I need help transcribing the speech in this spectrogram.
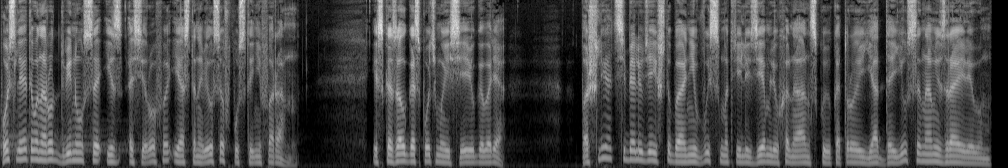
После этого народ двинулся из Асирофа и остановился в пустыне Фаран. И сказал Господь Моисею, говоря: Пошли от себя людей, чтобы они высмотрели землю ханаанскую, которую я даю сынам Израилевым.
